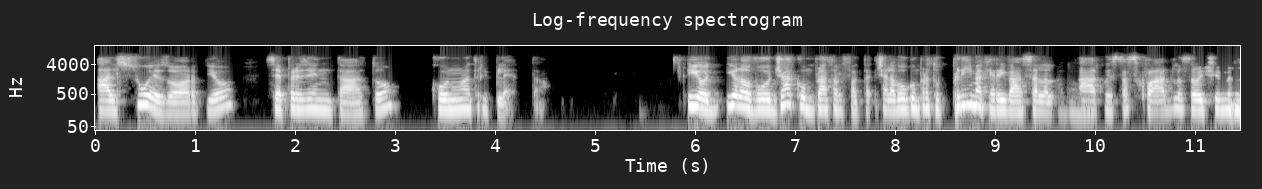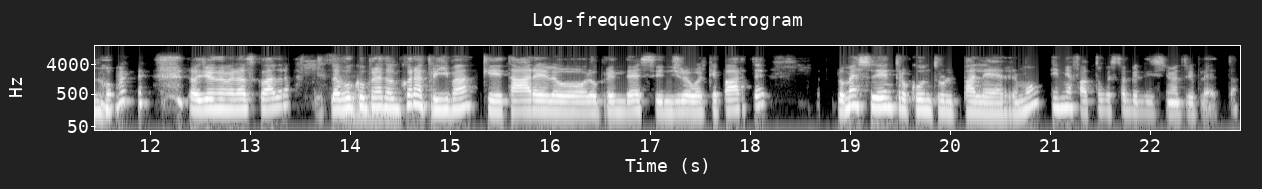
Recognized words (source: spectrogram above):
Al suo esordio si è presentato con una tripletta. Io, io l'avevo già comprato al fanta- cioè l'avevo comprato prima che arrivasse alla- a questa squadra, stavo dicendo il nome, stavo dicendo il nome della squadra. L'avevo comprato ancora prima che Tare lo, lo prendesse in giro da qualche parte. L'ho messo dentro contro il Palermo e mi ha fatto questa bellissima tripletta.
